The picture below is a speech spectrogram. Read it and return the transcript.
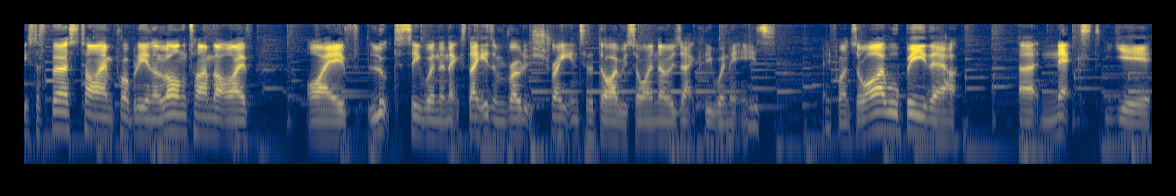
It's the first time, probably in a long time, that I've I've looked to see when the next date is and wrote it straight into the diary, so I know exactly when it is. Everyone, so I will be there uh, next year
